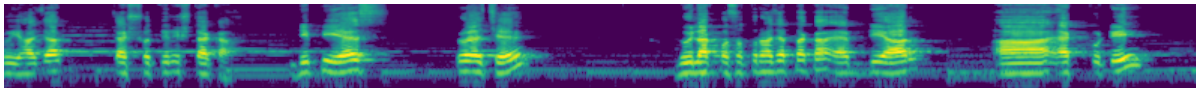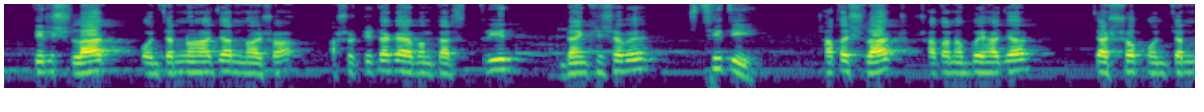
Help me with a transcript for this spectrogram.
দুই হাজার চারশো তিরিশ টাকা। ডিপিএস রয়েছে দুই লাখ পঁচাত্তর হাজার টাকা। এফডিআর এক কোটি তিরিশ লাখ পঞ্চান্ন হাজার নয়শো আটষট্টি টাকা এবং তার স্ত্রীর ব্যাংক হিসাবে স্থিতি সাতাশ লাখ সাতানব্বই হাজার চারশো পঞ্চান্ন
